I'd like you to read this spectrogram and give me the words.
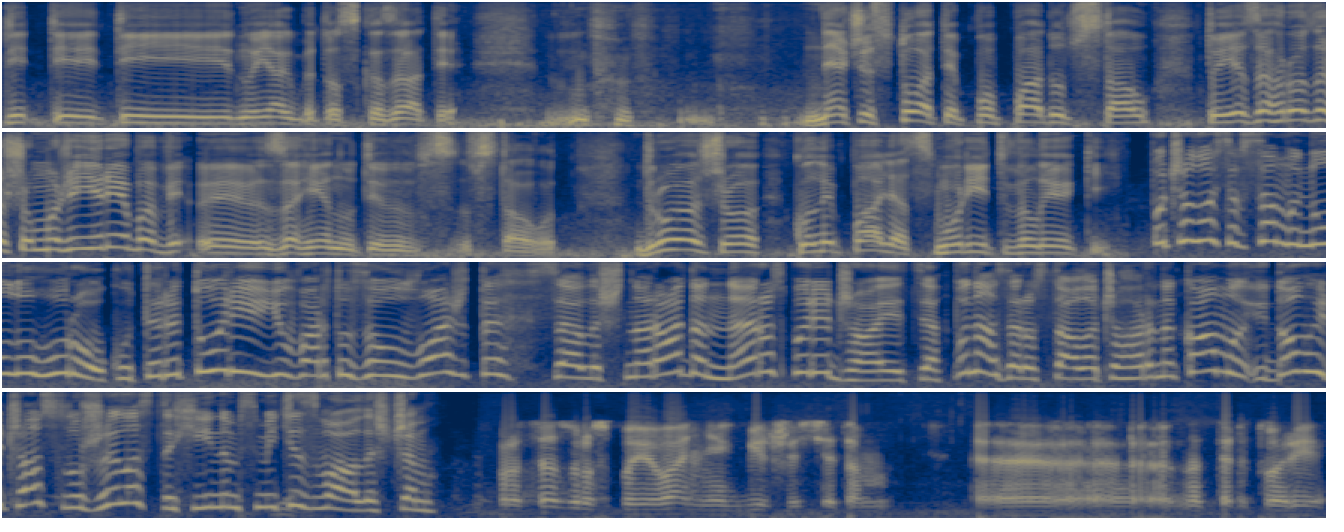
ті, ті, ті, ну як би то сказати, нечистоти попадуть в став, то є загроза, що може і риба е, загинути в став. Друге, що коли палять, сморід великий. Почалося все минулого року. Територією варто зауважити, селищна рада не розпоряджається. Вона заростала чагарниками і довгий час служила стихійним сміттєзвалищем. процес розпаювання, як більшості там е, на території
